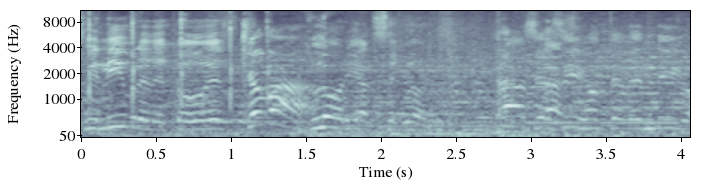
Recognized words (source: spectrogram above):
fui libre de todo eso. Gloria al Señor. Gracias, hijo, te bendigo.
